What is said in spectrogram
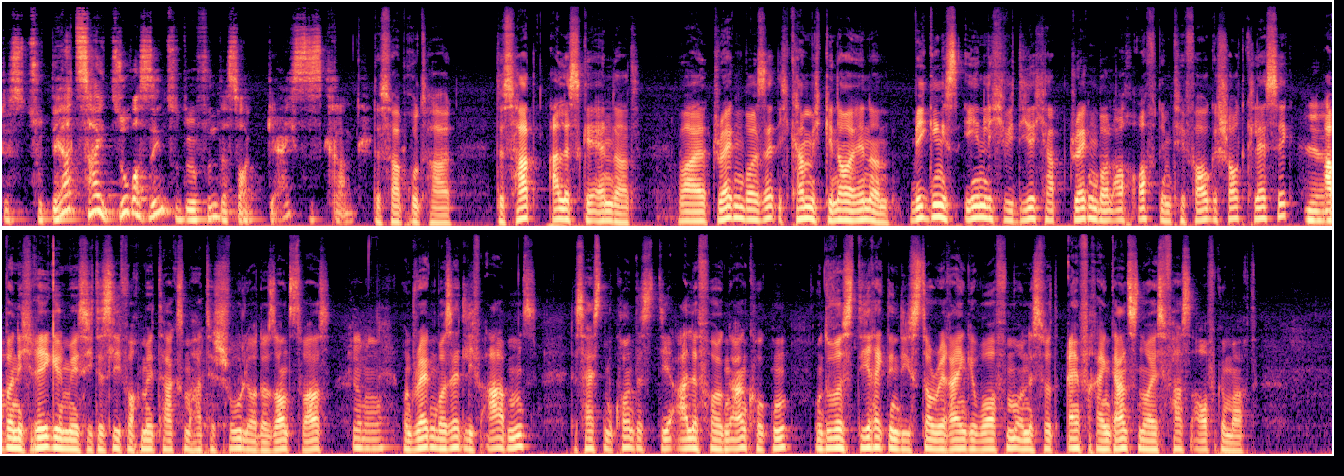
Das, zu der Zeit sowas sehen zu dürfen, das war geisteskrank. Das war brutal. Das hat alles geändert. Weil Dragon Ball Z, ich kann mich genau erinnern. Mir ging es ähnlich wie dir. Ich habe Dragon Ball auch oft im TV geschaut, Classic, Ja. aber nicht regelmäßig. Das lief auch mittags, man hatte Schule oder sonst was. Genau. Und Dragon Ball Z lief abends. Das heißt, du konntest dir alle Folgen angucken und du wirst direkt in die Story reingeworfen und es wird einfach ein ganz neues Fass aufgemacht.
